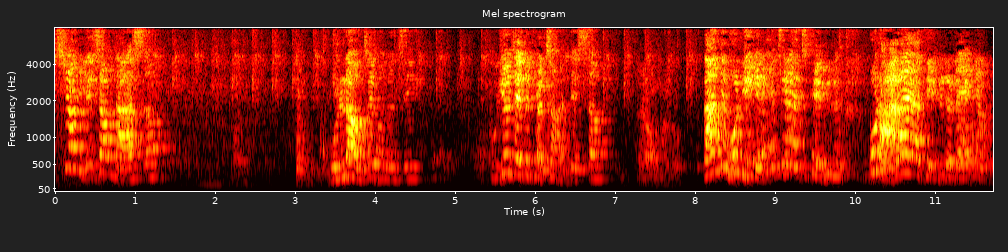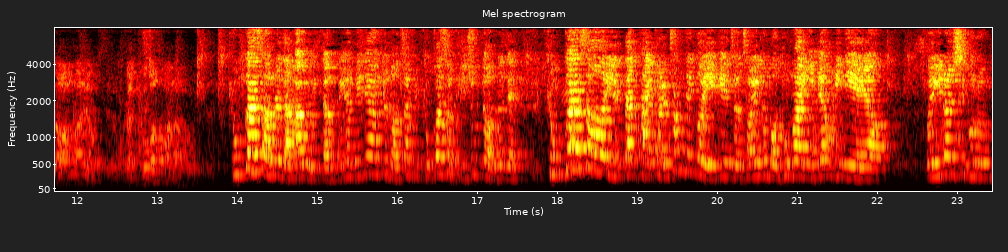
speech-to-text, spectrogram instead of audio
시험 일정 나왔어? 몰라 언제 보는지. 부교재도 결정 안 됐어. 네, 아무 말도 없어요. 나한테 뭘 얘기를 해줘야지 데뷔를 뭘 알아야 데뷔를 해도 아무 말이 없어요. 그냥 교과서만 나오고 있어요. 교과서를 나가고 있다고요 니네 학교는 어차피 교과서 비중도 없는데 교과서 일단 다 결정된 거 얘기해줘 저희는 뭐 동아 이병민이에요 뭐 이런 식으로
